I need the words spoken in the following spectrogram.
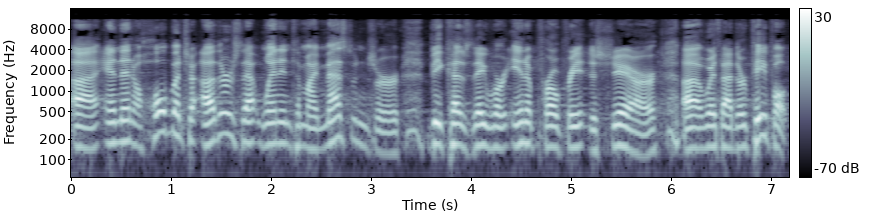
and then a whole bunch of others that went into my messenger because they were inappropriate to share with other people,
